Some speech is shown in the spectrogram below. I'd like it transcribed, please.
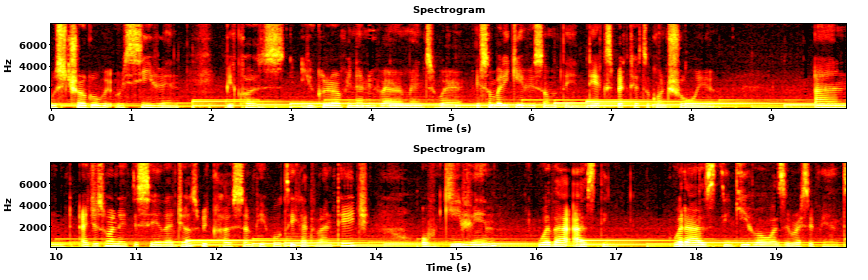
we struggle with receiving because you grew up in an environment where if somebody gave you something, they expected to control you. And I just wanted to say that just because some people take advantage of giving, whether as the whether as the giver or as the recipient,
